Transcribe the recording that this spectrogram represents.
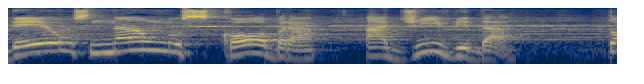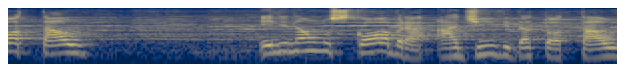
Deus não nos cobra a dívida total. Ele não nos cobra a dívida total,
